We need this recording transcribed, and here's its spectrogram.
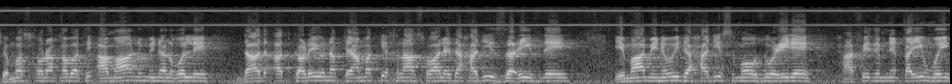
چې مسح الرقبه امان من الغل دا د اتکړیو نه قیامت کې خلاص والے د حدیث ضعیف دی امام نووي د حدیث موضوعي دی حافظ ابن قیم وایي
